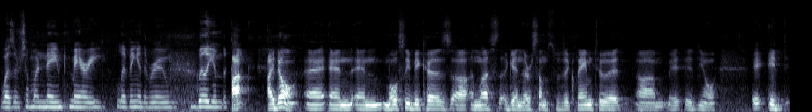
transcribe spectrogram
was there someone named Mary living in the room, William the I, cook? I don't, a- and and mostly because uh, unless again there's some specific claim to it, um, it, it you know, it, it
